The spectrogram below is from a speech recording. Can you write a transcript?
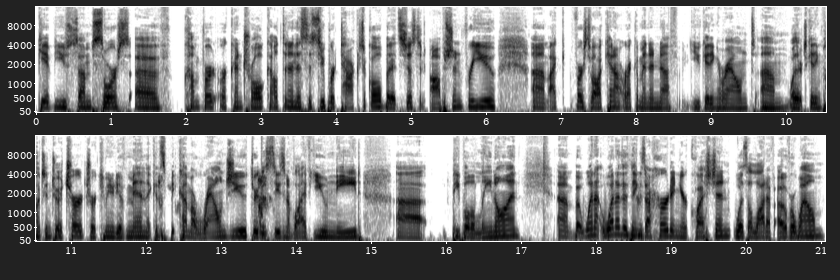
give you some source of comfort or control, Kelton, and this is super tactical, but it's just an option for you. Um, I first of all, I cannot recommend enough you getting around, um, whether it's getting plugged into a church or a community of men that can spe- come around you through this season of life. You need uh, people to lean on. Um, but when, one of the things I heard in your question was a lot of overwhelm.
